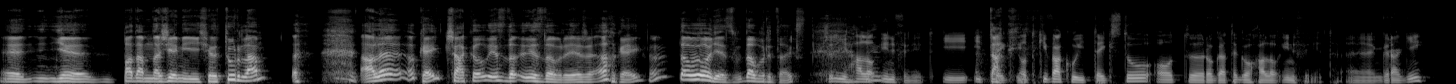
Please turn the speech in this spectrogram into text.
e, nie padam na ziemię i się turlam, ale okej, okay, Chuckle jest, do, jest dobry, że okej, okay, no, to było niezły, dobry tekst. Czyli Halo Infinite i it tak. Od Kiwaku i Takes Two, od rogatego Halo Infinite. E, Gragi?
